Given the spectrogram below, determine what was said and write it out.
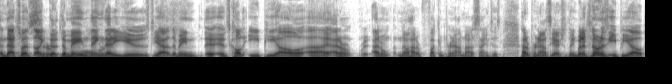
And that's what like the, the main thing around. that he used. Yeah, the main it- it's called EPO. Uh, I, I don't I don't know how to fucking pronounce. I'm not a scientist. How to pronounce the actual thing, but it's known as EPO.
